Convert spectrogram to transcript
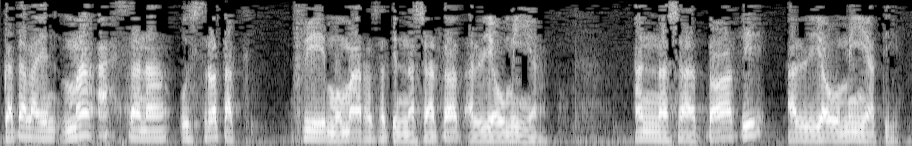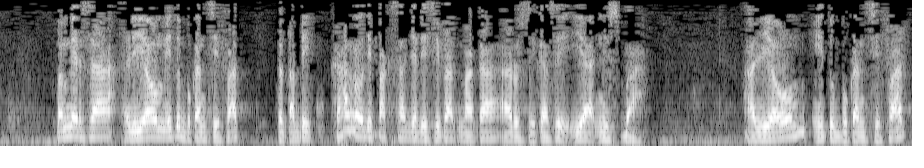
Kata lain, ma ahsana usratak fi mumarasatin nasyatat al-yaumiyah. An-nasyatati al-yaumiyati. Pemirsa, al-yaum itu bukan sifat, tetapi kalau dipaksa jadi sifat maka harus dikasih ya nisbah. Al-yaum itu bukan sifat,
